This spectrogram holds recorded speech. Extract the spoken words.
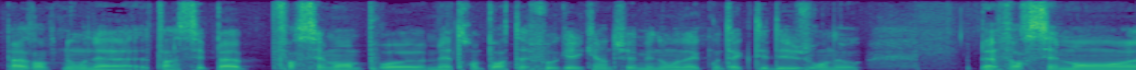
Par exemple, nous, on a, enfin, c'est pas forcément pour mettre en porte-à-faux quelqu'un, tu vois, mais nous, on a contacté des journaux, pas forcément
